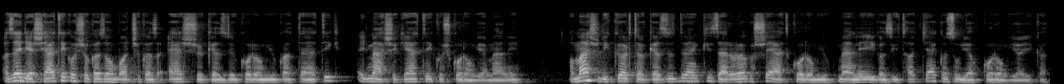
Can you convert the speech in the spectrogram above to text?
Az egyes játékosok azonban csak az első kezdő korongjukat tehetik egy másik játékos korongja mellé. A második körtől kezdődően kizárólag a saját korongjuk mellé igazíthatják az újabb korongjaikat.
